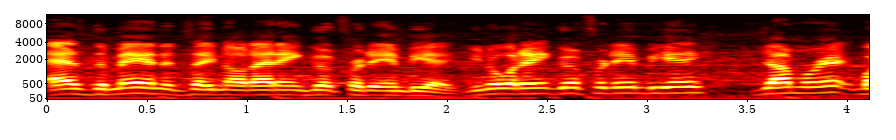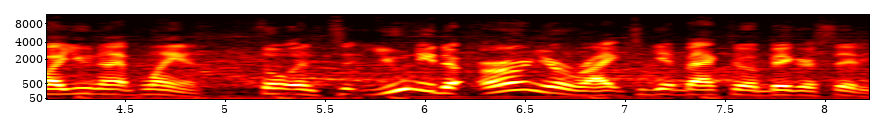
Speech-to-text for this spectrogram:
as the man and say, no, that ain't good for the NBA. You know what ain't good for the NBA? Ja Morant, why you not playing? So you need to earn your right to get back to a bigger city.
